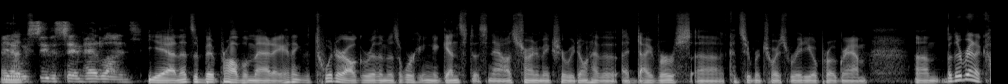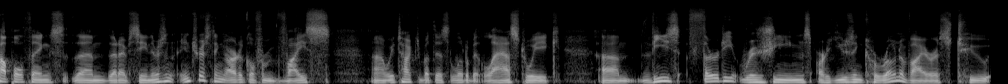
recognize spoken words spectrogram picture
yeah, we see the same headlines. Yeah, and that's a bit problematic. I think the Twitter algorithm is working against us now. It's trying to make sure we don't have a, a diverse uh, consumer choice radio program. Um, but there have been a couple things um, that I've seen. There's an interesting article from Vice. Uh, we talked about this a little bit last week. Um, these 30 regimes are using coronavirus to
